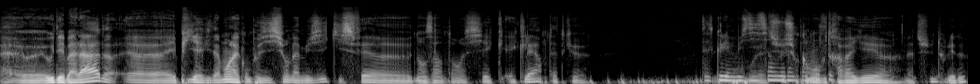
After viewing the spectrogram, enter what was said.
euh, ou des balades. et puis, il y a évidemment la composition de la musique qui se fait dans un temps aussi éclair. Peut-être que. Peut-être que les musiciens. Sur comment vous travaillez là-dessus, tous les deux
